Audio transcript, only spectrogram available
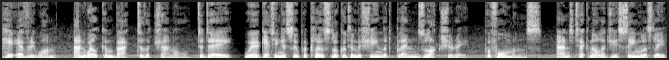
Hey everyone, and welcome back to the channel. Today, we're getting a super close look at a machine that blends luxury, performance, and technology seamlessly,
